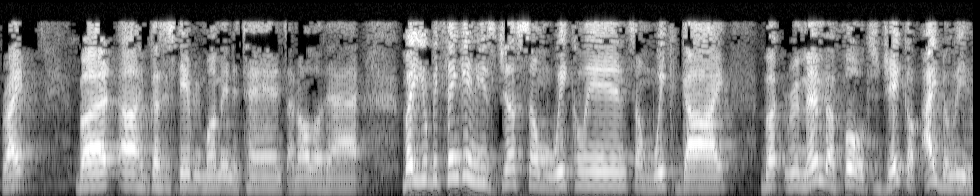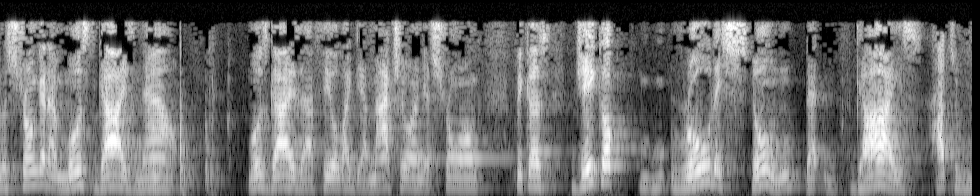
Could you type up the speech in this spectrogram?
right? But uh, because he stayed with mommy in the tent and all of that. But you'll be thinking he's just some weakling, some weak guy. But remember, folks, Jacob, I believe, was stronger than most guys now. Most guys that feel like they're macho and they're strong. Because Jacob rolled a stone that guys had to,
